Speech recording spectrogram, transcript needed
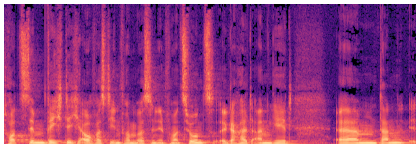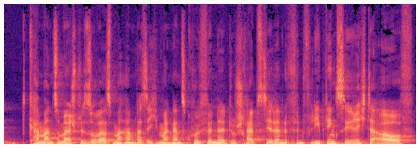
Trotzdem wichtig, auch was, die Inform was den Informationsgehalt angeht. Ähm, dann kann man zum Beispiel sowas machen, was ich immer ganz cool finde. Du schreibst dir deine fünf Lieblingsgerichte auf,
